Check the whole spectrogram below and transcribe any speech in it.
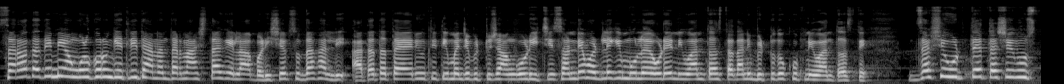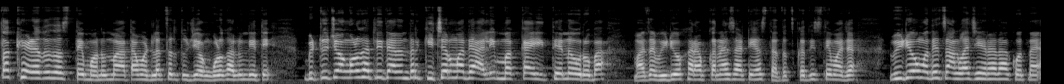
सर्वात आधी मी आंघोळ करून घेतली त्यानंतर नाश्ता केला बडीशेप सुद्धा खाल्ली. आता तर तयारी होती ती म्हणजे बिट्टूच्या आंघोळीची. संडे म्हटले की मुलं एवढे निवांत असतात आणि बिट्टू तो खूप निवांत असते. जशी उठते तशी नुसतं खेळतच असते म्हणून मग आता म्हटलं चल तुझी आंघोळ घालून देते. बिट्टूची अंघोळ घातली त्यानंतर किचनमध्ये आली. मग काय इथे नवरोबा माझा व्हिडिओ खराब करण्यासाठी असतातच. कधीच ते माझ्या व्हिडिओमध्ये चांगला चेहरा दाखवत नाही.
